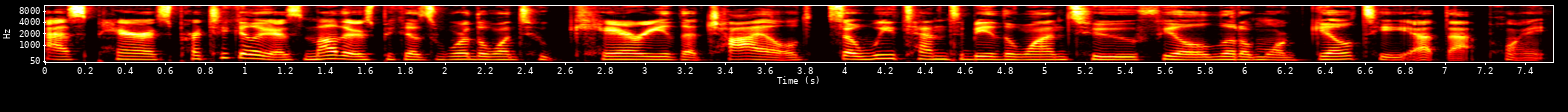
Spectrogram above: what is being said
as parents, particularly as mothers, because we're the ones who carry the child. So we tend to be the ones who feel a little more guilty at that point.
